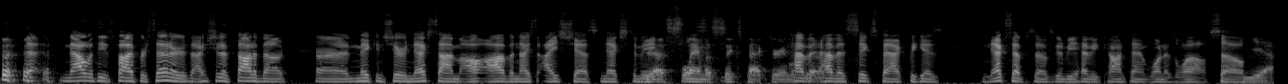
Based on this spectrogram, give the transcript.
That- now with these five percenters, I should have thought about uh, making sure next time I'll, I'll have a nice ice chest next to me. yeah, slam a six pack during the have show. a, have a six pack because next episode is going to be a heavy content one as well. So yeah.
